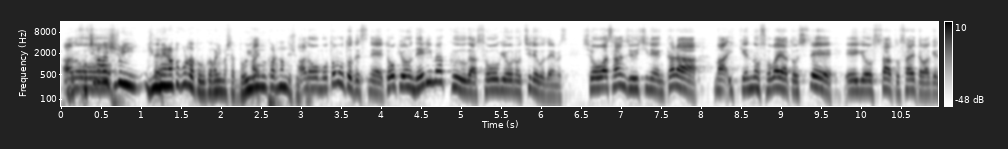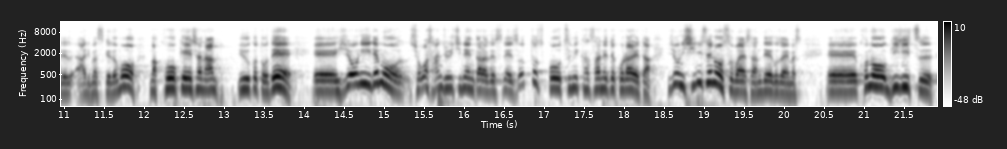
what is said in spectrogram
はい、あのー、こちらが非常に有名なところだと伺いました、どういうからなんでしょうか？もともとですね東京の練馬区が創業の地でございます、昭和31年から、まあ、一軒の蕎麦屋として営業スタートされたわけでありますけれども、まあ、後継者なんということで、えー、非常にでも昭和31年からですねずっとこう積み重ねてこられた、非常に老舗のお蕎麦屋さんでございます。えー、この技術、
